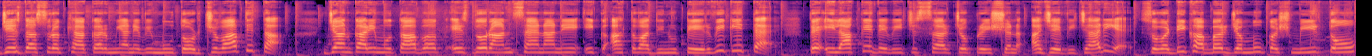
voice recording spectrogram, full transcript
ਜਿਸ ਦਾ ਸੁਰੱਖਿਆ ਕਰਮੀਆਂ ਨੇ ਵੀ ਮੂੰਹ ਤੋੜ ਜਵਾਬ ਦਿੱਤਾ। ਜਾਣਕਾਰੀ ਮੁਤਾਬਕ ਇਸ ਦੌਰਾਨ ਸੈਨਾ ਨੇ ਇੱਕ ਅੱਤਵਾਦੀ ਨੂੰ ਢੇਰ ਵੀ ਕੀਤਾ ਹੈ। ਤੇ ਇਲਾਕੇ ਦੇ ਵਿੱਚ ਸਰਚ ਆਪਰੇਸ਼ਨ ਅਜੇ ਵੀ ਜਾਰੀ ਹੈ। ਸੋ ਵੱਡੀ ਖਬਰ ਜੰਮੂ ਕਸ਼ਮੀਰ ਤੋਂ,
